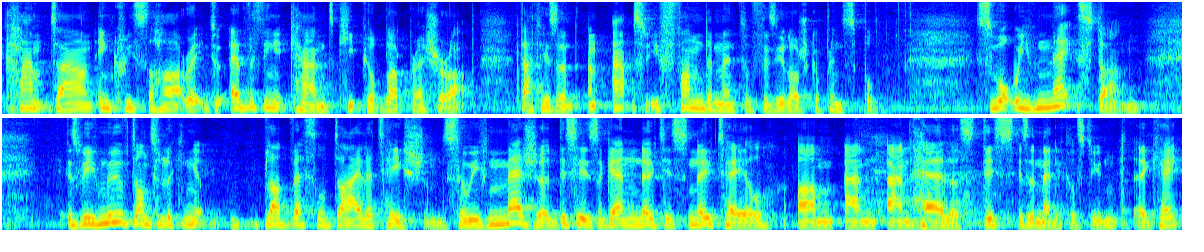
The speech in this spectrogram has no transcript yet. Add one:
clamp down, increase the heart rate, do everything it can to keep your blood pressure up. That is an, an absolutely fundamental physiological principle. So what we've next done is we've moved on to looking at blood vessel dilatation. So we've measured, this is again, notice no tail um, and, and hairless. This is a medical student, okay?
